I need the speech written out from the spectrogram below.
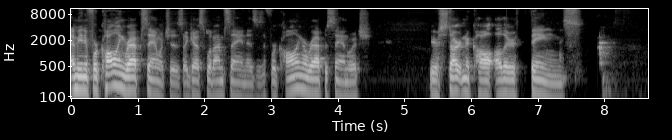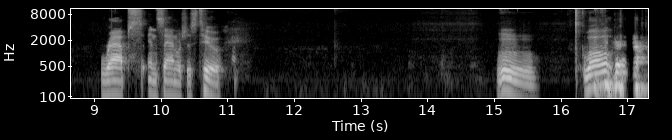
I mean, if we're calling wrap sandwiches, I guess what I'm saying is, is if we're calling a wrap a sandwich, you're starting to call other things wraps and sandwiches too. Hmm. Well, uh,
